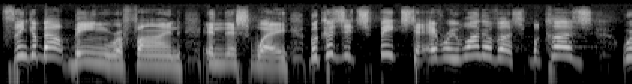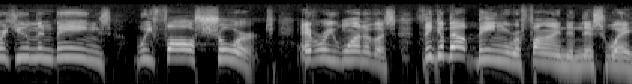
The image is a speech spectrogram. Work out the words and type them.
Think about being refined in this way because it speaks to every one of us because we're human beings. We fall short, every one of us. Think about being refined in this way.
